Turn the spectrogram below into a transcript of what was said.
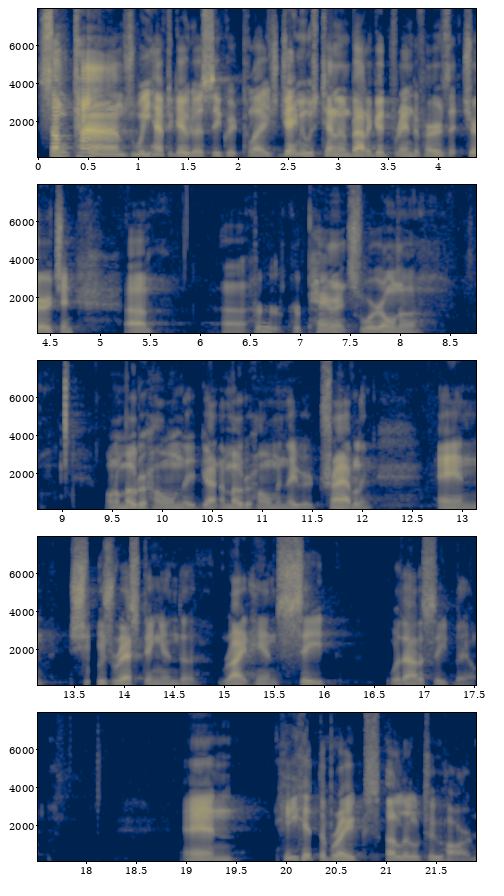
Sometimes we have to go to a secret place. Jamie was telling about a good friend of hers at church, and um, uh, her, her parents were on a, on a motorhome. They'd gotten a motorhome and they were traveling, and she was resting in the right hand seat without a seatbelt. And he hit the brakes a little too hard,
